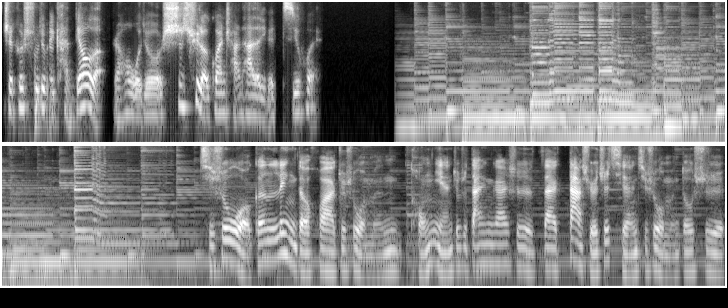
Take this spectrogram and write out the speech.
这棵树就被砍掉了，然后我就失去了观察它的一个机会。其实我跟令的话，就是我们童年，就是大应该是在大学之前，其实我们都是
